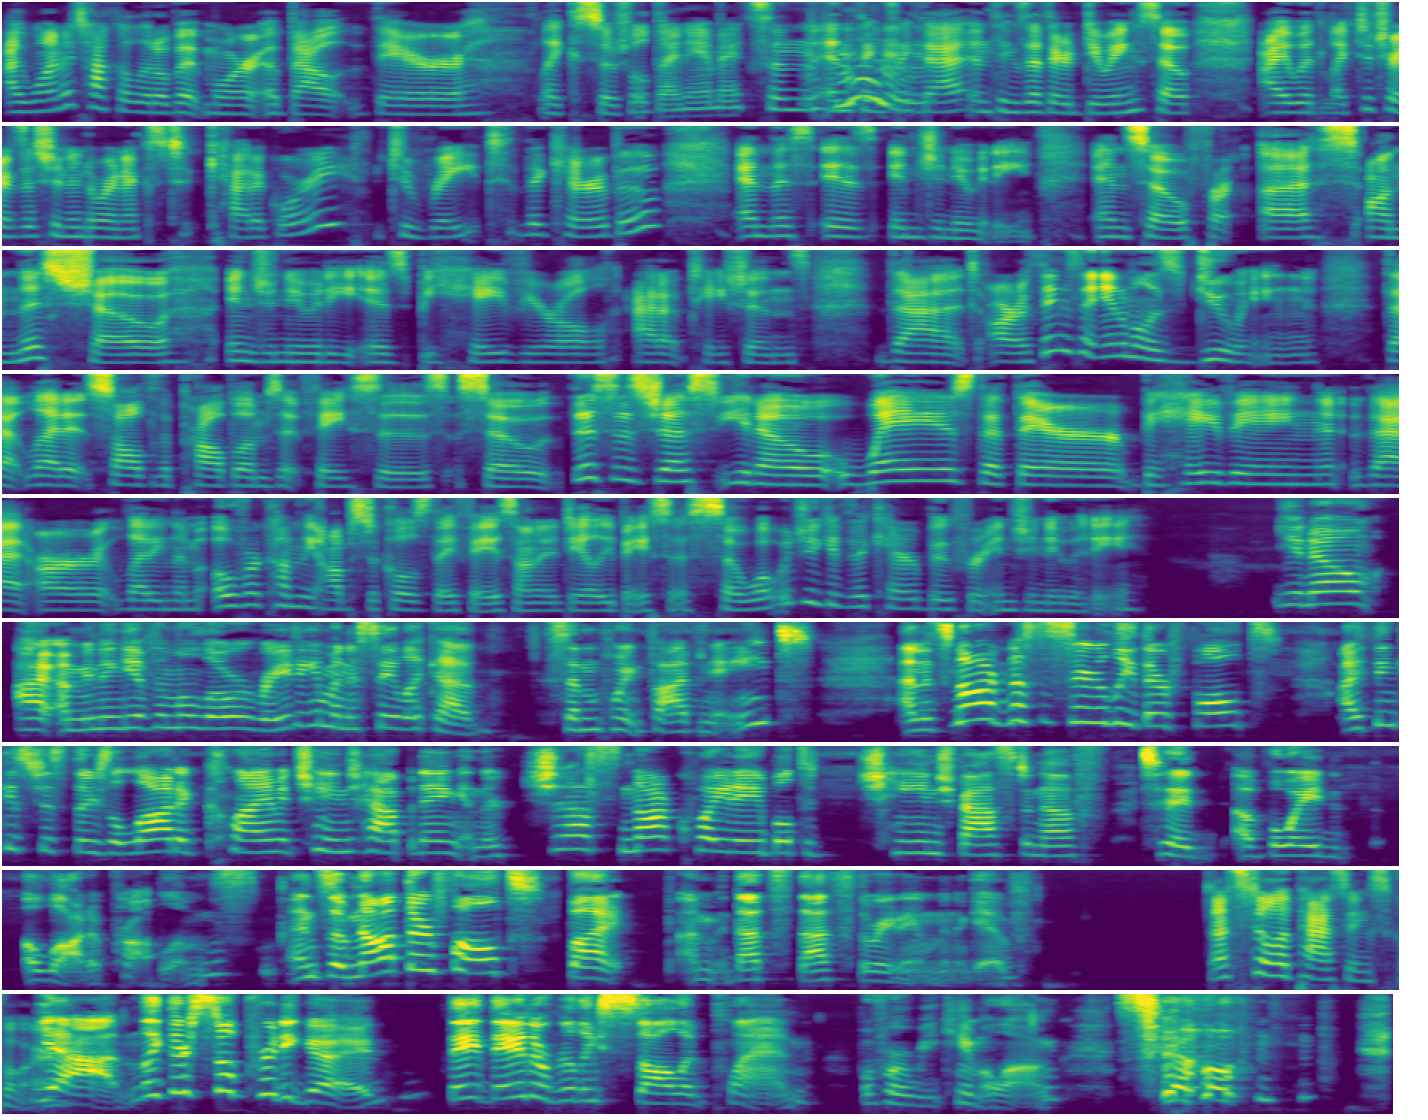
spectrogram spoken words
I want to talk a little bit more about their like social dynamics and, and things like Mhm. that and things that they're doing. So I would like to transition into our next category to rate the caribou. And this is ingenuity. And so for us on this show, ingenuity is behavioral adaptations that are things the animal is doing that let it solve the problems it faces. So this is just, you know, ways that they're behaving that are letting them overcome the obstacles they face on a daily basis. So what would you give the caribou for ingenuity? You know, I, I'm going to give them a lower rating. I'm going to say like a 7.5 and 8. And it's not necessarily their fault. I think it's just there's a lot of climate change happening and they're just not quite able to change fast enough to avoid a lot of problems. And so not their fault, but um, that's that's the rating I'm going to give. That's still a passing score. Yeah, like they're still pretty good. They they had a really solid plan before we came along. So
